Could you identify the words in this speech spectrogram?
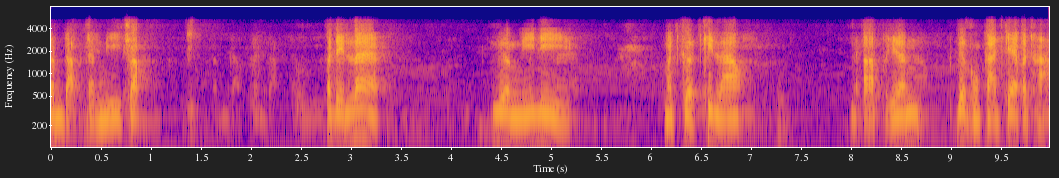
ลำดับดังนี้ครับ ประเด็นแรก เรื่องนี้นี่มันเกิดขึ้นแล้วนะครับเพราะฉะนั้นเรื่องของการแก้ปัญหา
